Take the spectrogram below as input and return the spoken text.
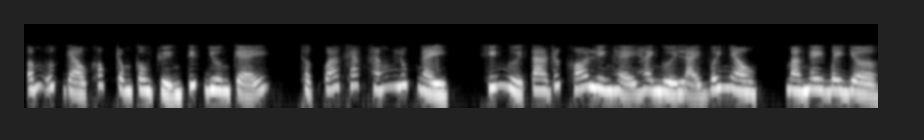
ấm ướt gào khóc trong câu chuyện Tiết Dương kể, thật quá khác hắn lúc này, khiến người ta rất khó liên hệ hai người lại với nhau, mà ngay bây giờ,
